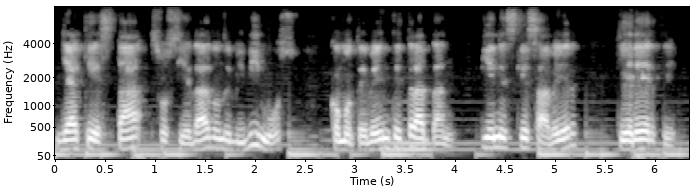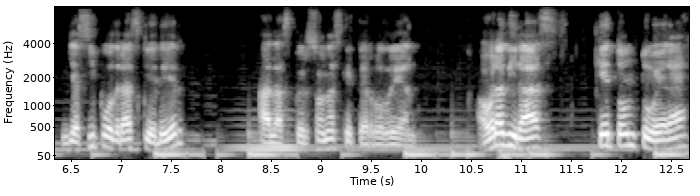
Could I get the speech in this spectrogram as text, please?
ya que esta sociedad donde vivimos, como te ven, te tratan, tienes que saber quererte y así podrás querer a las personas que te rodean. Ahora dirás, qué tonto era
